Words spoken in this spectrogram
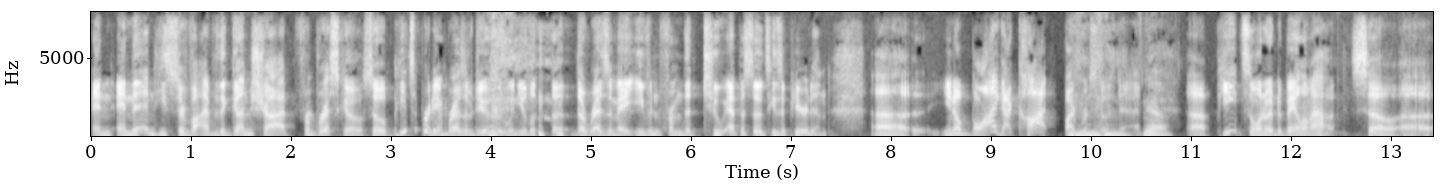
and and then he survived the gunshot from Brisco. So Pete's a pretty impressive dude when you look at the the resume, even from the two episodes he's appeared in. Uh, you know, Bly got caught by Brisco's dad. Yeah. Uh, Pete's the one who had to bail him out. So uh,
